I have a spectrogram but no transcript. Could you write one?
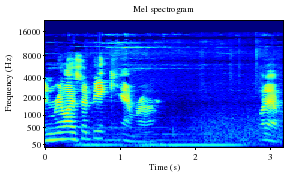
Didn't realize there'd be a camera. Whatever.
